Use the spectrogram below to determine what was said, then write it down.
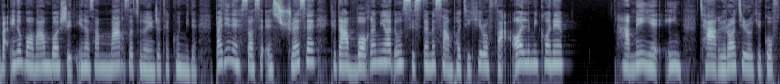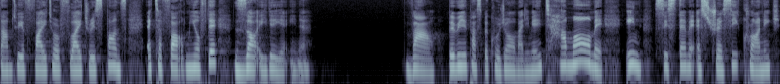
و اینو با من باشید. این اصلا مغزتون رو اینجا تکون میده. بعد این احساس استرسه که در واقع میاد اون سیستم سمپاتیکی رو فعال می‌کنه. همه این تغییراتی رو که گفتم توی fight or flight response اتفاق میفته زاییده اینه. wow ببینید پس به کجا آمدیم یعنی تمام این سیستم استرسی کرونیک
